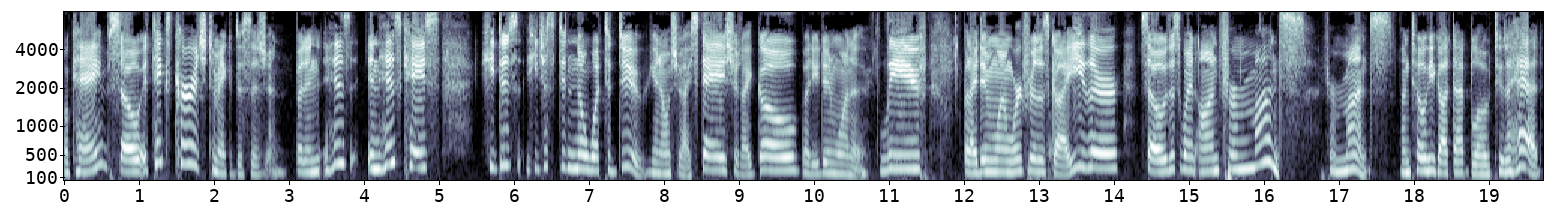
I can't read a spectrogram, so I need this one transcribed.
Okay, so it takes courage to make a decision, but in his in his case, he just he just didn't know what to do. You know, should I stay? Should I go? But he didn't want to leave. But I didn't want to work for this guy either. So this went on for months, for months until he got that blow to the head.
